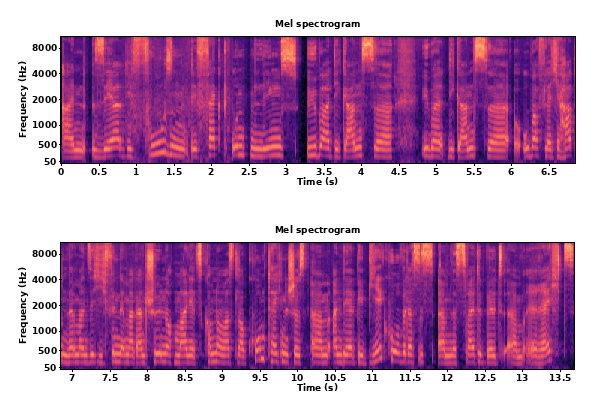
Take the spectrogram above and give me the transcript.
einen sehr diffusen Defekt unten links über die ganze, über die ganze Oberfläche hat. Und wenn man sich, ich finde immer ganz schön nochmal, jetzt kommt noch was Glaukomtechnisches, ähm, an der Bibier-Kurve, das ist ähm, das zweite Bild ähm, rechts,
